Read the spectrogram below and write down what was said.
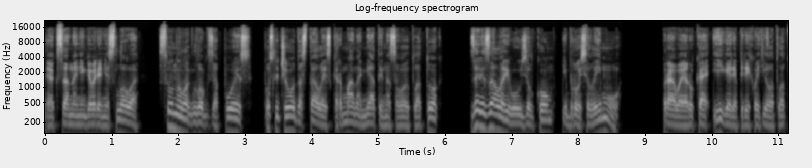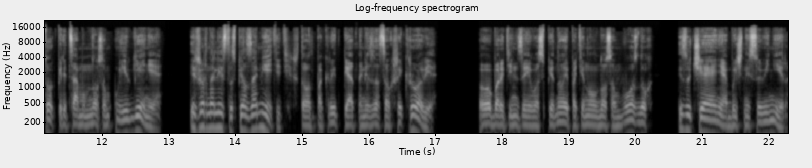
Оксана, не говоря ни слова, сунула глок за пояс, после чего достала из кармана мятый носовой платок, завязала его узелком и бросила ему. Правая рука Игоря перехватила платок перед самым носом у Евгения, и журналист успел заметить, что он покрыт пятнами засохшей крови. Оборотень за его спиной потянул носом воздух, изучая необычный сувенир,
